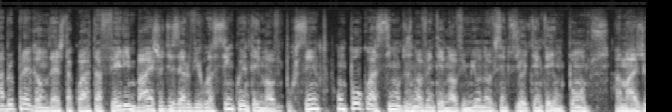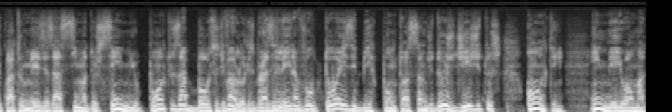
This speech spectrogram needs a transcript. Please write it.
abre o pregão desta quarta-feira em baixa de 0,59%, um pouco acima dos 99.981 pontos. Há mais de quatro meses acima dos 100 mil pontos, a Bolsa de Valores brasileira voltou a exibir pontuação de dois dígitos ontem, em meio a uma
